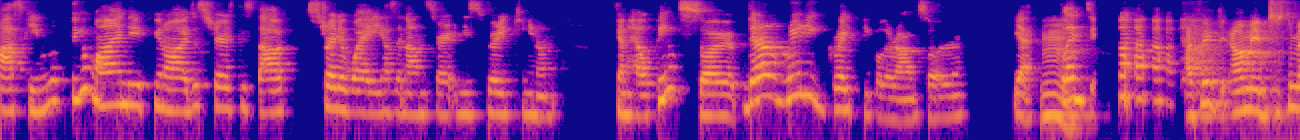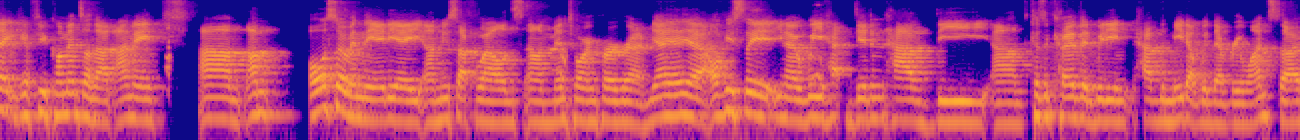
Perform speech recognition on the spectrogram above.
ask him look do you mind if you know i just share this out straight away he has an answer and he's very keen on can helping. So there are really great people around. So yeah, mm. plenty. I think, I mean, just to make a few comments on that, I mean, um, I'm also in the ADA um, New South Wales um, mentoring program. Yeah, yeah, yeah. Obviously, you know, we ha- didn't have the, because um, of COVID, we didn't have the meetup with everyone. So, you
